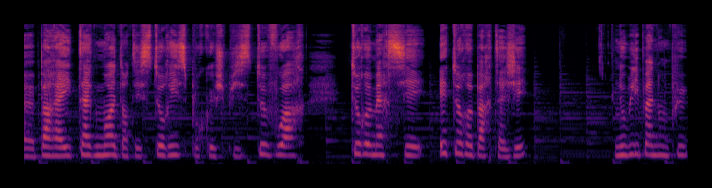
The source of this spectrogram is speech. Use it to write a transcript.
Euh, pareil, tag-moi dans tes stories pour que je puisse te voir, te remercier et te repartager. N'oublie pas non plus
